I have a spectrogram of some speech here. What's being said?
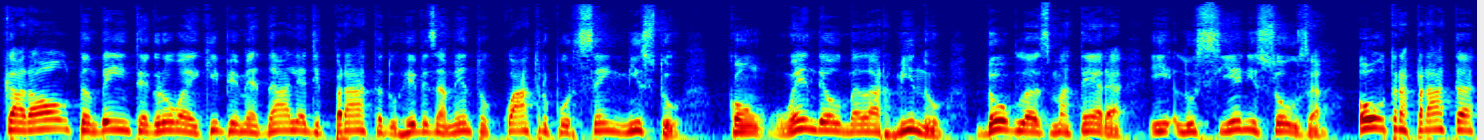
Carol também integrou a equipe medalha de prata do revezamento 4 por 100 misto, com Wendel Bellarmino, Douglas Matera e Luciene Souza. Outra prata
